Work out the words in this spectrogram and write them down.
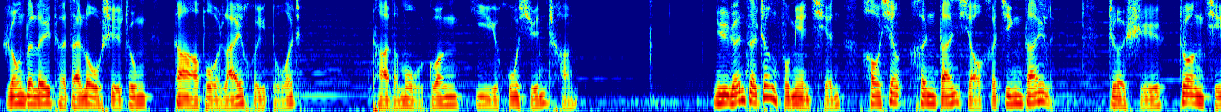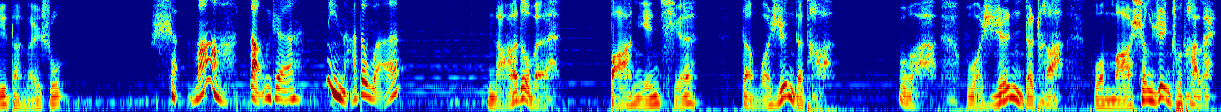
荣德雷特在陋室中大步来回踱着，他的目光异乎寻常。女人在丈夫面前好像很胆小和惊呆了，这时壮起胆来说：“什么？当真？你拿得稳？拿得稳？八年前，但我认得他。”我我认得他，我马上认出他来。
